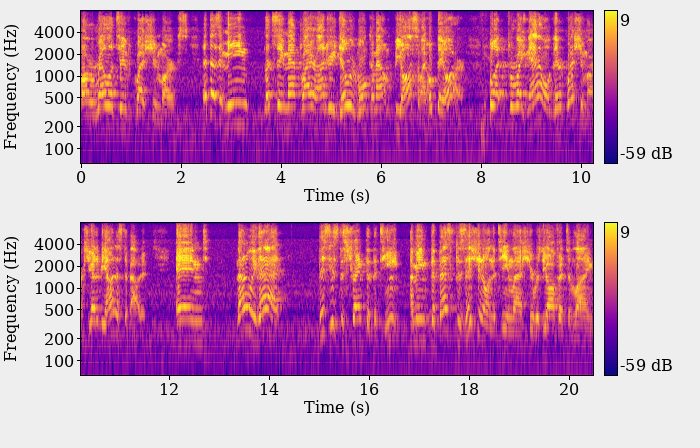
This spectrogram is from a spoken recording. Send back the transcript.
are relative question marks. That doesn't mean, let's say, Matt Pryor, Andre Dillard won't come out and be awesome. I hope they are. But for right now, they're question marks. You got to be honest about it. And not only that, this is the strength of the team. I mean, the best position on the team last year was the offensive line.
